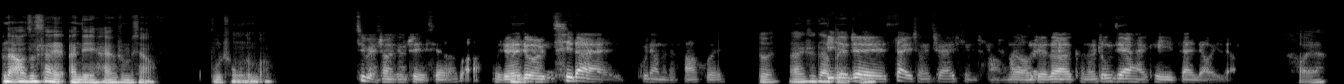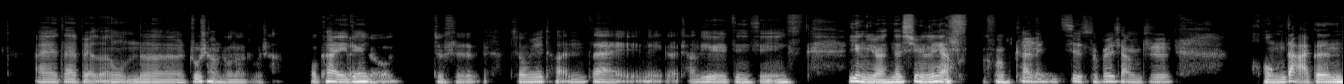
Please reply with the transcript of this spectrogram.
那奥兹赛，安迪还有什么想补充的吗？基本上就这些了吧，我觉得就是期待姑娘们的发挥。对，还是在。毕竟这赛程其实还挺长的，我觉得可能中间还可以再聊一聊。好呀，哎，在北仑我们的主场中的主场，我看已经有就是球迷团在那个场地里进行 应援的训练，我看那个气势非常之宏大跟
